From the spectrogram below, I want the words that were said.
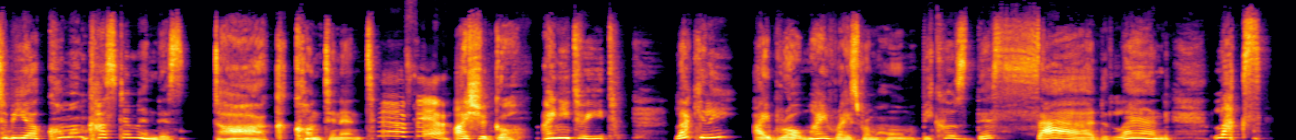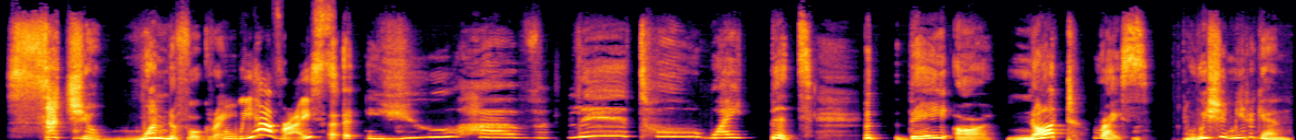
to be a common custom in this dark continent. Eh, fair. I should go. I need to eat. Luckily, I brought my rice from home because this sad land lacks such a wonderful grain. Well, we have rice. Uh, uh, you have little white bits, but they are not rice. We should meet again.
